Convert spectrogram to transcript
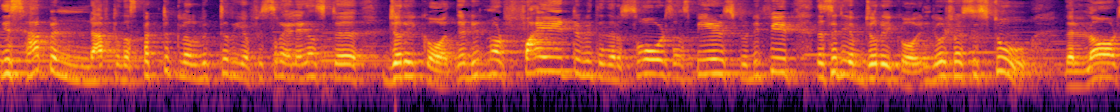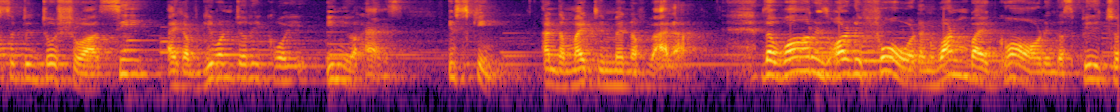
This happened after the spectacular victory of Israel against uh, Jericho. They did not fight with their swords and spears to defeat the city of Jericho. In Joshua 6 2, the Lord said to Joshua, See, I have given Jericho in your hands, its king, and the mighty men of valor. The war is already fought and won by God in the spiritual.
